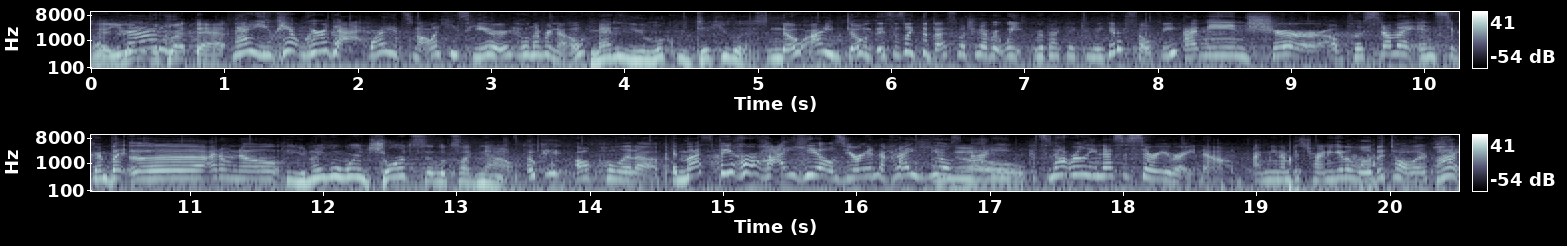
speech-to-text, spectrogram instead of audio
uh, you're gonna regret that. Maddie, you can't wear that. Why? It's not like he's here. He'll never know. Maddie, you look ridiculous. No, I don't. This is like the best sweatshirt ever. Wait, Rebecca, can we get a selfie? I mean, sure, I'll post it on my Instagram, but uh, I don't know. Hey, you're not even wearing shorts, it looks like now. Okay, I'll pull it up. It must be her high heels. You're in high heels, know. Maddie. It's not really necessary right now. I mean, I'm just trying to get a little bit taller. Why?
